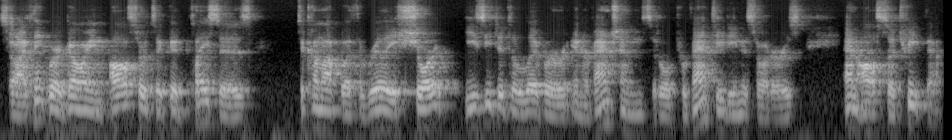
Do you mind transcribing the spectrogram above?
So I think we're going all sorts of good places to come up with really short, easy to deliver interventions that will prevent eating disorders and also treat them.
